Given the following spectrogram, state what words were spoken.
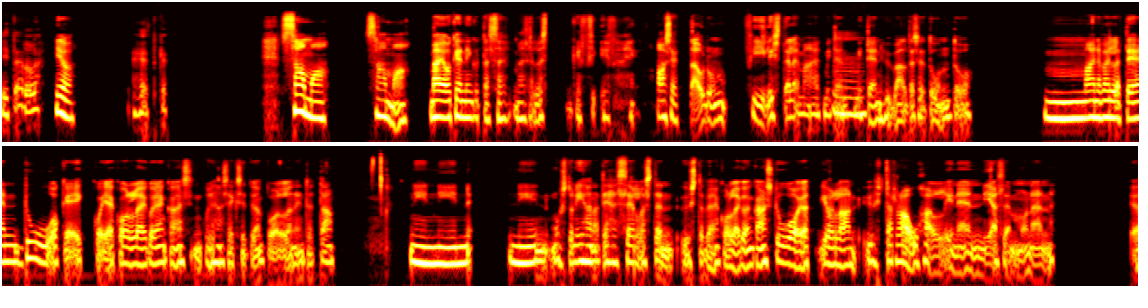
itselle. Joo. hetket. Sama. Sama. Mä en oikein niin tässä, mä selvästi asettaudun fiilistelemään, että miten, mm. miten hyvältä se tuntuu. Mä aina välillä teen duokeikkoja kollegojen kanssa niin kuin ihan seksityön puolella, niin, tota, niin, niin, niin musta on ihana tehdä sellaisten ystävien kollegojen kanssa duo, joilla on yhtä rauhallinen ja semmoinen öö,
